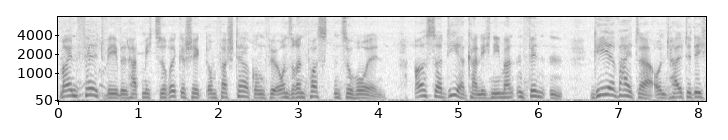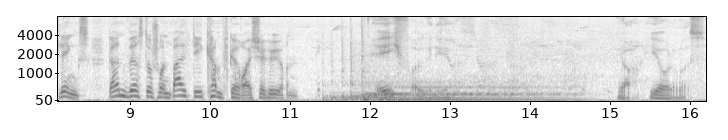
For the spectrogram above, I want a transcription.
Mein Feldwebel hat mich zurückgeschickt, um Verstärkung für unseren Posten zu holen. Außer dir kann ich niemanden finden. Gehe weiter und halte dich links. Dann wirst du schon bald die Kampfgeräusche hören. Ich folge dir. Ja, hier oder was?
